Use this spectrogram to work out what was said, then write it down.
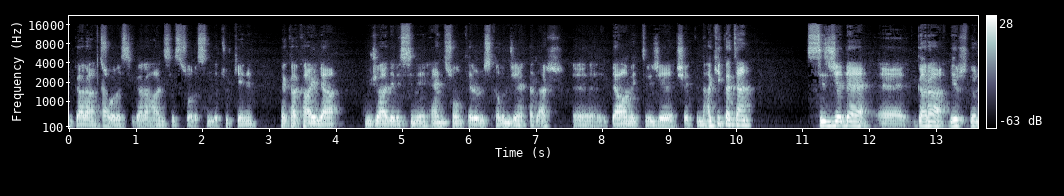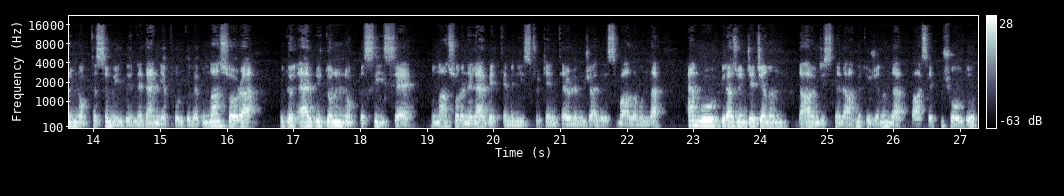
Gara evet. sonrası, Gara hadisesi sonrasında Türkiye'nin PKK ile mücadelesini en son terörist kalıncaya kadar e, devam ettireceği şeklinde. Hakikaten sizce de e, Gara bir dönüm noktası mıydı? Neden yapıldı? Ve bundan sonra bu eğer bir dönüm noktası ise bundan sonra neler beklemeliyiz Türkiye'nin terörle mücadelesi bağlamında? Hem bu biraz önce Can'ın daha öncesinde de Ahmet Hoca'nın da bahsetmiş olduğu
